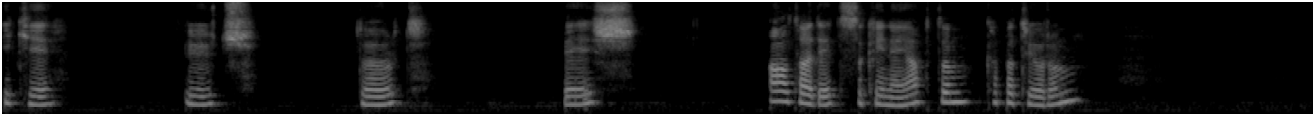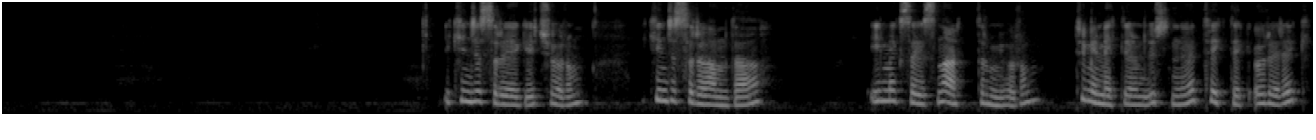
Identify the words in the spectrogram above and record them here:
2 3 4 5 6 adet sık iğne yaptım. Kapatıyorum. İkinci sıraya geçiyorum. İkinci sıramda ilmek sayısını arttırmıyorum. Tüm ilmeklerimin üstünü tek tek örerek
